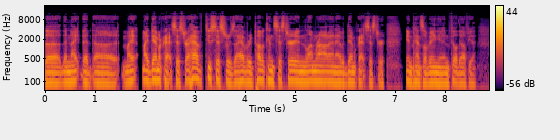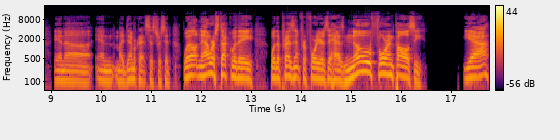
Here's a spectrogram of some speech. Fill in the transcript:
the the night that uh, my my Democrat sister. I have two sisters. I have a Republican sister in La Mirada, and I have a Democrat sister in Pennsylvania, in Philadelphia. And uh, and my Democrat sister said, "Well, now we're stuck with a with a president for four years that has no foreign policy." Yeah.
